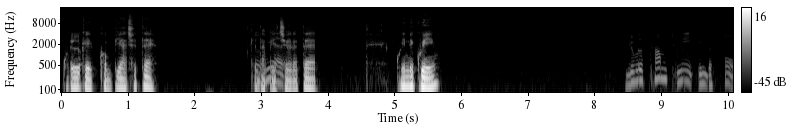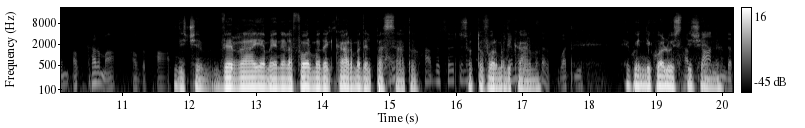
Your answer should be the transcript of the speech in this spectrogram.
quello che compiace te, che dà piacere a te. Quindi qui You will come to me in the form of karma of the past. Dice verrai a me nella forma del karma del passato, sotto forma di karma. E quindi qua lui sta dicendo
